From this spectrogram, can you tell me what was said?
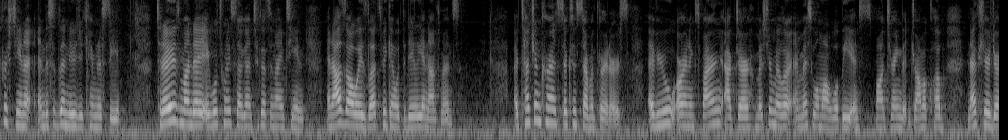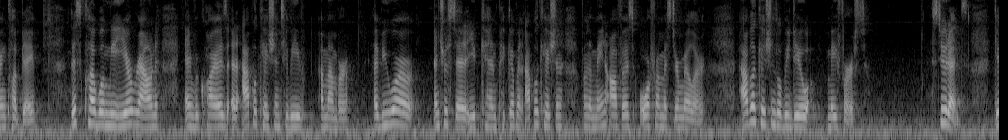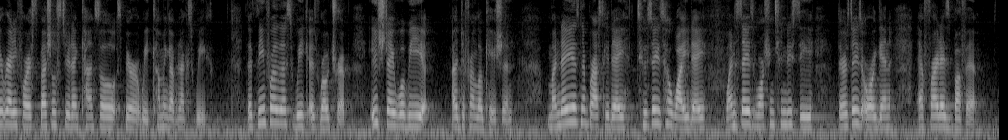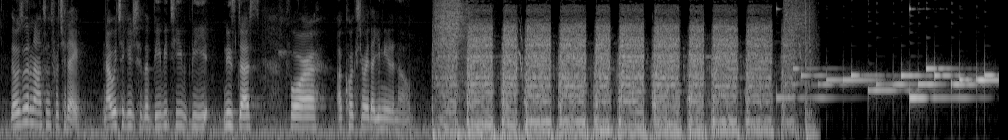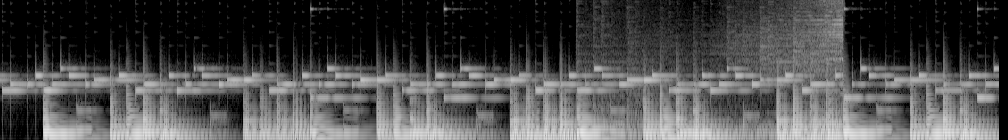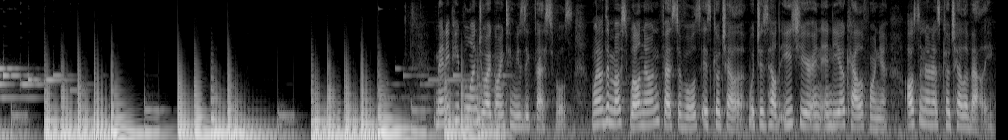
is Christina, and this is the news you came to see. Today is Monday, April 22nd, 2019, and as always, let's begin with the daily announcements. Attention current 6th and 7th graders. If you are an aspiring actor, Mr. Miller and Miss Wilmot will be sponsoring the Drama Club next year during Club Day. This club will meet year-round and requires an application to be a member. If you are interested, you can pick up an application from the main office or from Mr. Miller. Applications will be due May 1st. Students, get ready for a special Student Council Spirit Week coming up next week. The theme for this week is road trip. Each day will be a different location. Monday is Nebraska Day, Tuesday is Hawaii Day, Wednesday is Washington, D.C., Thursday is Oregon, and Friday is Buffett. Those are the announcements for today. Now we take you to the BBTV news desk for a quick story that you need to know. People enjoy going to music festivals. One of the most well-known festivals is Coachella, which is held each year in Indio, California, also known as Coachella Valley.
